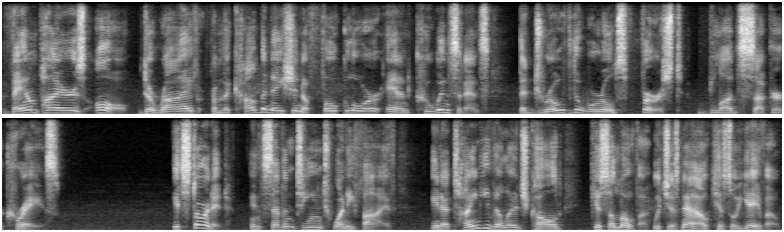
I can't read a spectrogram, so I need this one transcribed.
vampires all derive from the combination of folklore and coincidence that drove the world's first bloodsucker craze. It started in 1725 in a tiny village called Kisilova, which is now Kiselyevo.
